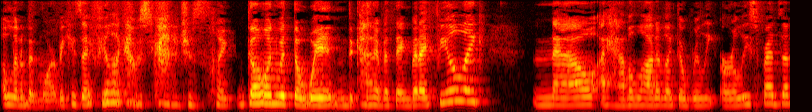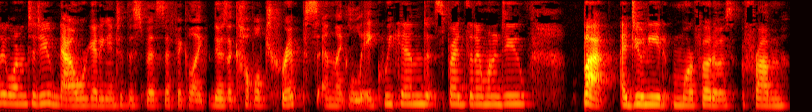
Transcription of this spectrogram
a little bit more because I feel like I was kind of just like going with the wind kind of a thing. But I feel like now I have a lot of like the really early spreads that I wanted to do. Now we're getting into the specific, like there's a couple trips and like lake weekend spreads that I want to do. But I do need more photos from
